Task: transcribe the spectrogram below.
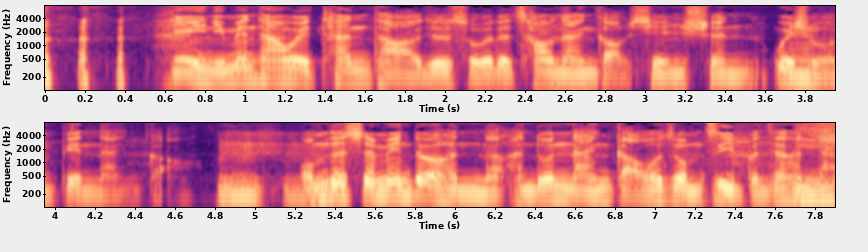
电影里面他会探讨，就是所谓的超难搞先生为什么变难搞。嗯，我们的身边都有很难很多难搞，或者我们自己本身很难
